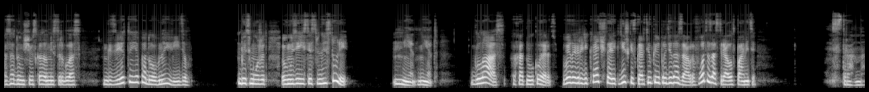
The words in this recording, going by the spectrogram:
задумчиво сказал мистер Глаз. Где-то я подобное видел. Быть может, в музее естественной истории? Нет, нет. Глаз, хохотнул Клэренс. Вы наверняка читали книжки с картинками про динозавров. Вот и застряло в памяти. Странно.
